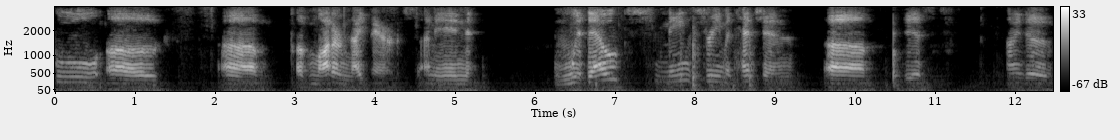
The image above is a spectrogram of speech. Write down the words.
pool of um, of modern nightmares. I mean, without mainstream attention, um, this kind of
